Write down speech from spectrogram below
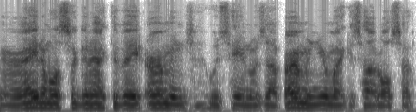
All right, I'm also going to activate Ermin, whose hand was up. Ermin, your mic is hot also.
